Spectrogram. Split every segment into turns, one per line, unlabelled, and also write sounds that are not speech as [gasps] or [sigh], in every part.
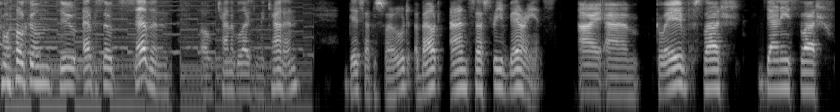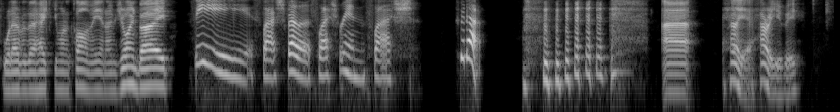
[laughs] Welcome to episode 7 of Cannibalizing the Canon. This episode about ancestry variants. I am Glaive slash Danny slash whatever the heck you want to call me, and I'm joined by.
V slash fella slash Rin slash who dat? [laughs]
uh, hell yeah. How are you, B?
